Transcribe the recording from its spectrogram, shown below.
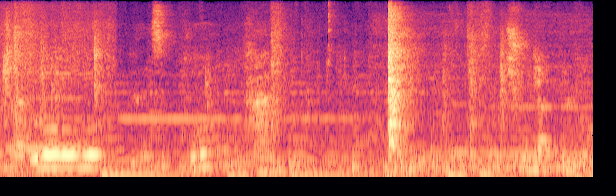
고춧가루 한 스푼 반, 중약불로.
